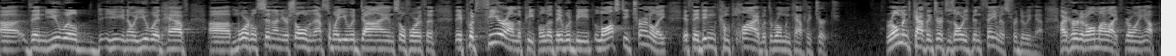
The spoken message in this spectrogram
uh, then you will, you know, you would have uh, mortal sin on your soul, and that's the way you would die, and so forth. And they put fear on the people that they would be lost eternally if they didn't comply with the Roman Catholic Church. Roman Catholic Church has always been famous for doing that. I heard it all my life growing up.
